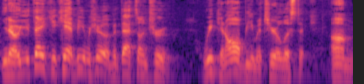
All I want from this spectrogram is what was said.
you know, you think you can't be material, but that's untrue. We can all be materialistic. Um,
